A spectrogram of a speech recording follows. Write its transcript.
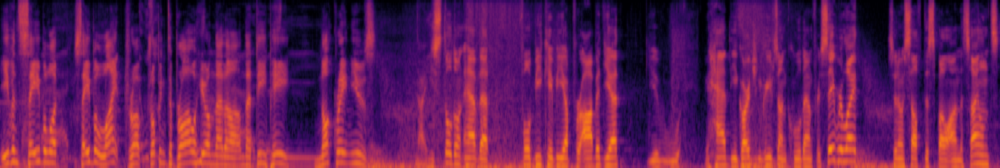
Even sabre light drop, dropping to Bryle here on that, uh, on that DP. Not great news. No, you still don't have that full BKB up for Abed yet. You had the Guardian Greaves on cooldown for Saberlight, so no self-dispel on the Silence.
